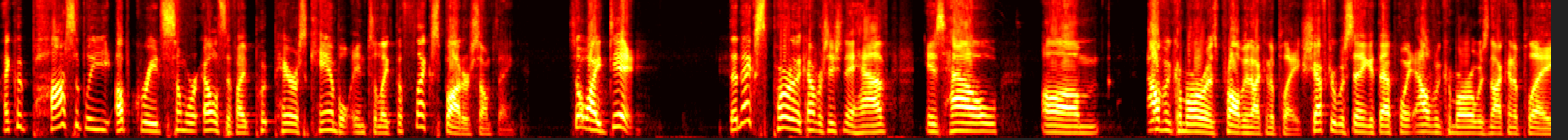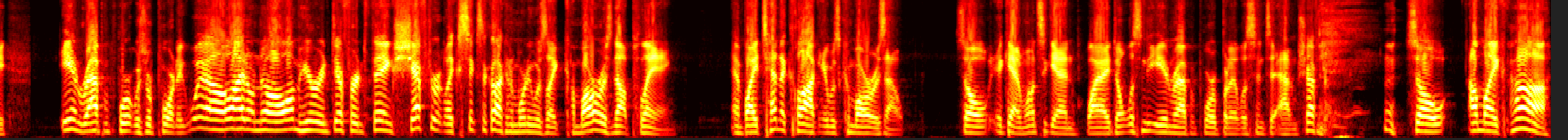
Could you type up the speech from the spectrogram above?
I could possibly upgrade somewhere else if I put Parris Campbell into like the flex spot or something. So I did. The next part of the conversation they have is how um, Alvin Kamara is probably not going to play. Schefter was saying at that point Alvin Kamara was not going to play. Ian Rapoport was reporting, well, I don't know. I'm hearing different things. Schefter at like 6 o'clock in the morning was like, Kamara's not playing. And by 10 o'clock, it was Kamara's out. So, again, once again, why I don't listen to Ian Rapoport, but I listen to Adam Schefter. so I'm like, huh,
